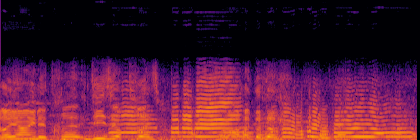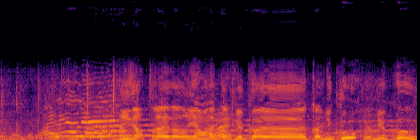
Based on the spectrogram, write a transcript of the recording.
Adrien, il est très- 10h13. Voilà, attends, attends. 10h13 Adrien, on attaque le col, euh, col du cou. Du coup,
